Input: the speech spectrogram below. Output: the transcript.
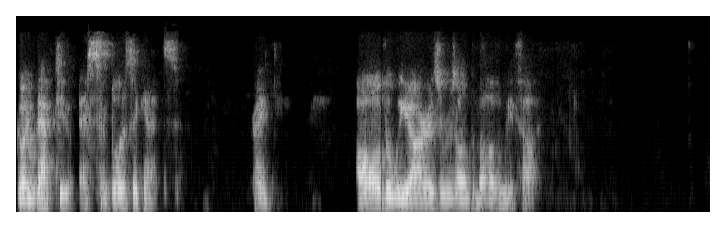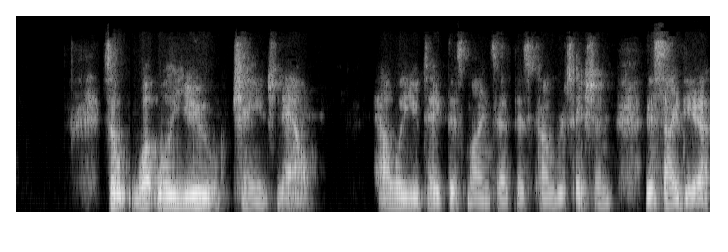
going back to you, as simple as it gets, right? All that we are is a result of all that we thought. So, what will you change now? How will you take this mindset, this conversation, this idea,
